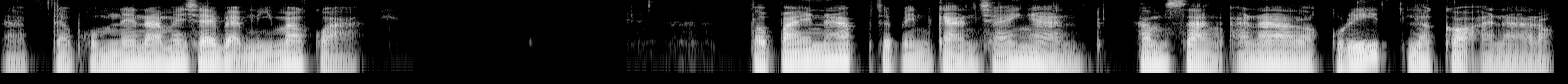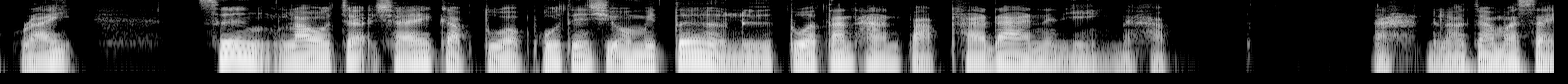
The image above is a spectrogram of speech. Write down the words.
นะครับแต่ผมแนะนำให้ใช้แบบนี้มากกว่า ต่อไปนะครับจะเป็นการใช้งานคำสั่ง analog read แล้วก็ analog write ซึ่งเราจะใช้กับตัว potentiometer หรือตัวต้านทานปรับค่าได้นั่นเองนะครับนะเดี๋ยวเราจะมาใส่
